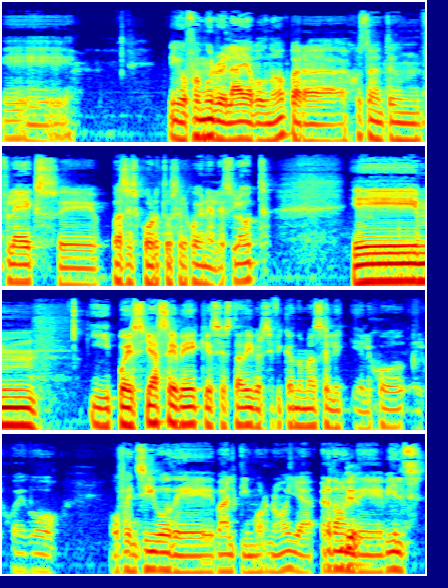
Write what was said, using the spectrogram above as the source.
eh, digo, fue muy reliable, ¿no? Para justamente un flex, eh, pases cortos, el juego en el slot. Em, y pues ya se ve que se está diversificando más el, el juego, el juego ofensivo de Baltimore, ¿no? Ya, perdón, de, Bills.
